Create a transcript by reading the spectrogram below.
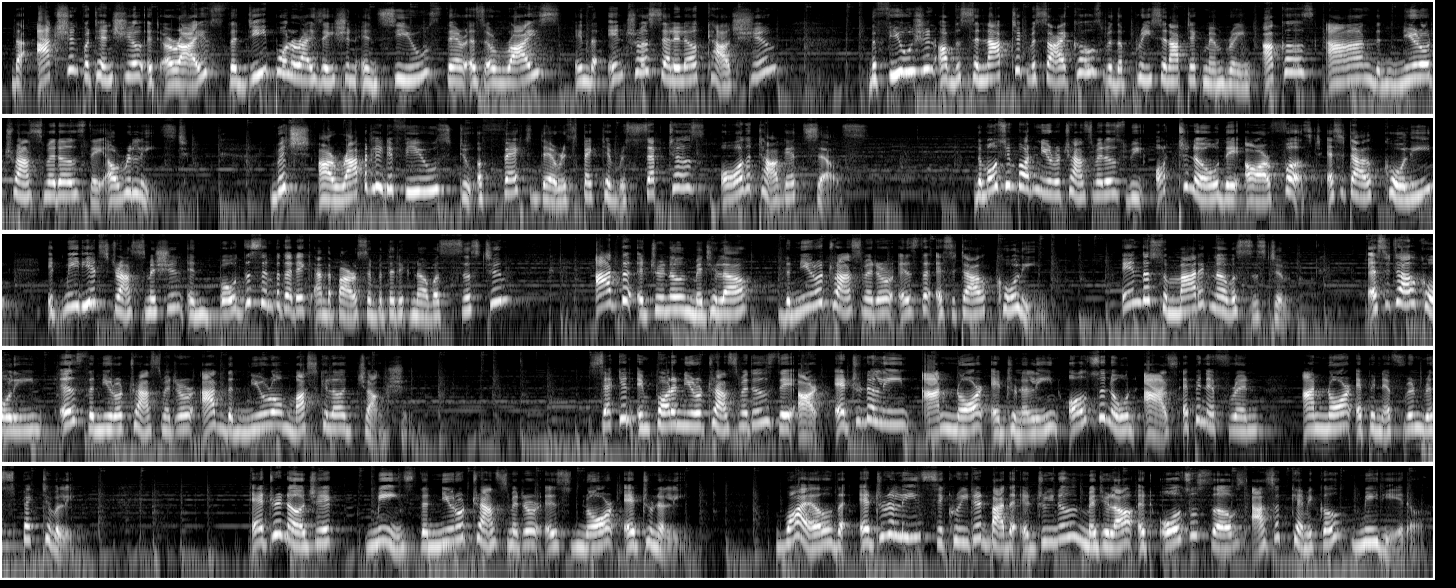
The action potential it arrives, the depolarization ensues, there is a rise in the intracellular calcium, the fusion of the synaptic vesicles with the presynaptic membrane occurs, and the neurotransmitters they are released which are rapidly diffused to affect their respective receptors or the target cells. The most important neurotransmitters we ought to know they are first acetylcholine. It mediates transmission in both the sympathetic and the parasympathetic nervous system. At the adrenal medulla, the neurotransmitter is the acetylcholine. In the somatic nervous system, acetylcholine is the neurotransmitter at the neuromuscular junction. Second important neurotransmitters they are adrenaline and noradrenaline also known as epinephrine and norepinephrine respectively. Adrenergic means the neurotransmitter is noradrenaline while the adrenaline secreted by the adrenal medulla, it also serves as a chemical mediator.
